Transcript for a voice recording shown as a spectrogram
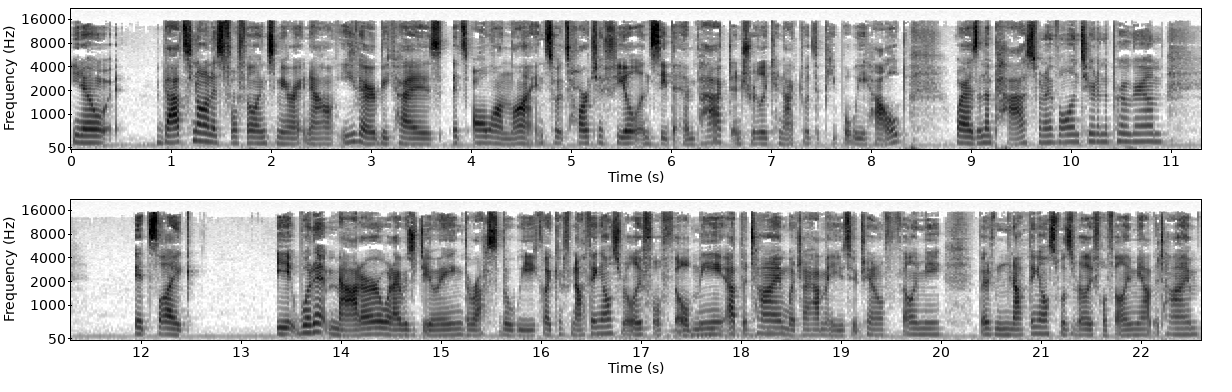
you know, that's not as fulfilling to me right now either because it's all online. So it's hard to feel and see the impact and truly connect with the people we help. Whereas in the past, when I volunteered in the program, it's like it wouldn't matter what I was doing the rest of the week. Like, if nothing else really fulfilled me at the time, which I have my YouTube channel fulfilling me, but if nothing else was really fulfilling me at the time,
